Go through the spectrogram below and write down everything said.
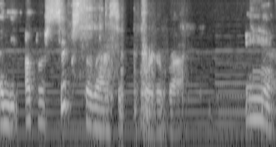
and the upper six thoracic vertebra and,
